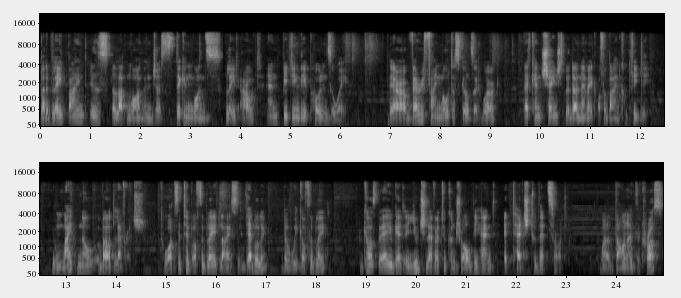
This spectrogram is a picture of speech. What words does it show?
But a blade bind is a lot more than just sticking one's blade out and beating the opponents away. There are very fine motor skills at work that can change the dynamic of a bind completely. You might know about leverage. Towards the tip of the blade lies the debole, the wick of the blade, because there you get a huge lever to control the hand attached to that sword. While down at the cross,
